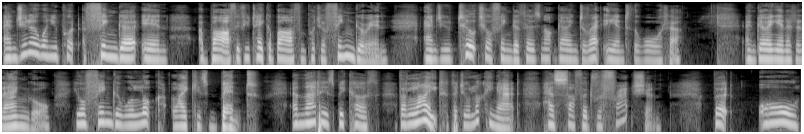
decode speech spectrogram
And you know when you put a finger in a bath, if you take a bath and put your finger in, and you tilt your finger so it's not going directly into the water and going in at an angle, your finger will look like it's bent. And that is because the light that you're looking at has suffered refraction. But all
